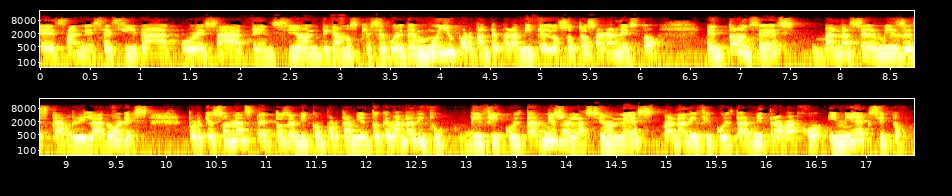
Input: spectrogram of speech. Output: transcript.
esa necesidad o esa atención, digamos, que se vuelve muy importante para mí que los otros hagan esto, entonces van a ser mis descarriladores, porque son aspectos de mi comportamiento que van a dificultar mis relaciones, van a dificultar mi trabajo y mi éxito.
